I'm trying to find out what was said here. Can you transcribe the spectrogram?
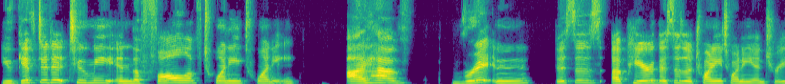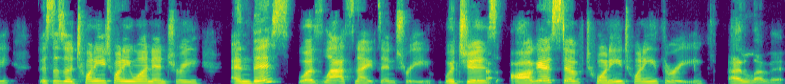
You gifted it to me in the fall of 2020. I have written this is up here. This is a 2020 entry. This is a 2021 entry. And this was last night's entry, which is August of 2023. I love it.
